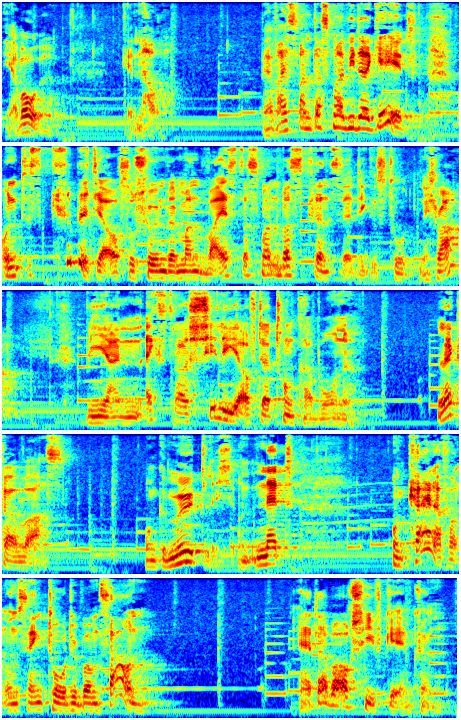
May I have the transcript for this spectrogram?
Jawohl, genau. Wer weiß, wann das mal wieder geht. Und es kribbelt ja auch so schön, wenn man weiß, dass man was Grenzwertiges tut, nicht wahr? Wie ein extra Chili auf der Tonkabohne. Lecker war's. Und gemütlich und nett. Und keiner von uns hängt tot überm Zaun. Hätte aber auch schief gehen können.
